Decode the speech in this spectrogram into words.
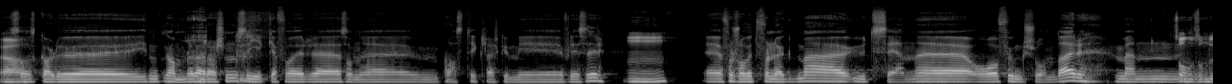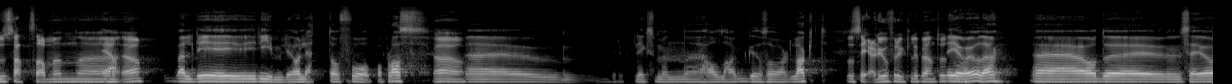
Ja. Så skal du I den gamle garasjen så gikk jeg for eh, sånne plastikk-gummifliser. Mhm. Eh, For så vidt fornøyd med utseende og funksjonen der, men Sånne som du setter sammen? eh, Ja. ja. veldig rimelig og lett å få på plass. Ja, ja. Eh, brukte liksom en halv dag, og så var det lagt. Så ser det jo fryktelig pent ut. Det da. gjør jo det. Eh, og du ser jo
